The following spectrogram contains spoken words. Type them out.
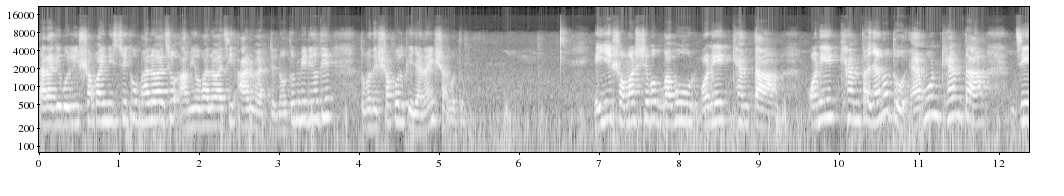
তার আগে বলি, সবাই নিশ্চয়ই খুব ভালো আছো, আমিও ভালো আছি। আরও একটা নতুন ভিডিওতে তোমাদের সকলকে জানাই স্বাগত। এই যে সমাজসেবক বাবুর অনেক ক্ষমতা অনেক ক্ষমতা, জানো তো, এমন ক্ষমতা যে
